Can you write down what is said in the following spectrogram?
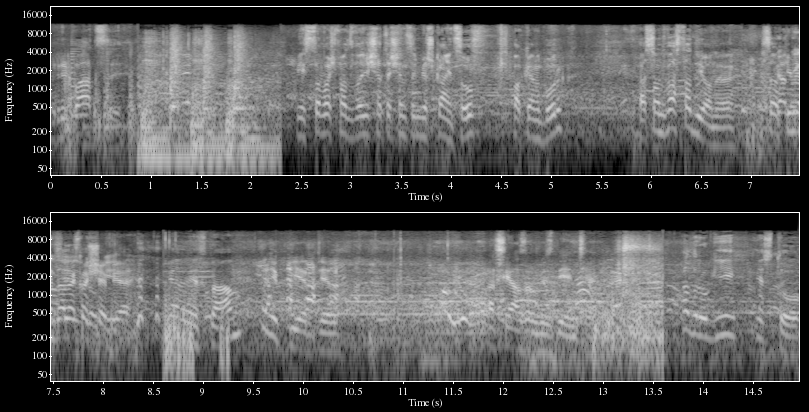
rybacy. Miejscowość ma 20 tysięcy mieszkańców, Spakenburg. A są dwa stadiony, całkiem niedaleko siebie. Jeden jest tam, Nie pierdziel. Aż ja zrobię zdjęcie. a drugi jest tu.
